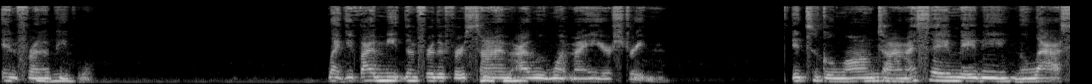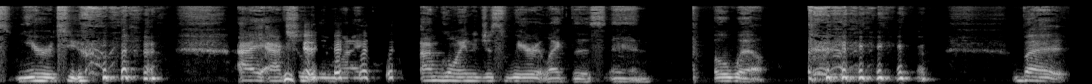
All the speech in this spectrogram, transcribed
in front of mm-hmm. people. Like if I meet them for the first time, mm-hmm. I would want my hair straightened it took a long time. I say maybe the last year or two. I actually am like, I'm going to just wear it like this and oh well. but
